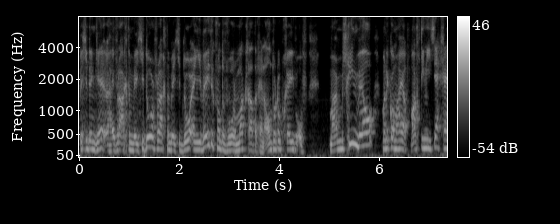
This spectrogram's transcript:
Dat je denkt, hij vraagt een beetje door, vraagt een beetje door. En je weet ook van tevoren, Max gaat er geen antwoord op geven. Of, maar misschien wel. Maar dan kwam hij op, mag hij niet zeggen.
